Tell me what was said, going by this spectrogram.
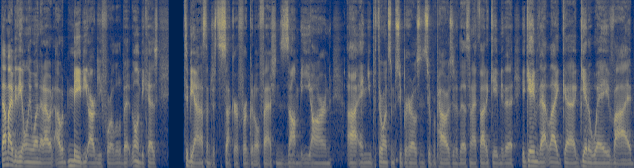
That might be the only one that I would I would maybe argue for a little bit, only because, to be honest, I'm just a sucker for a good old fashioned zombie yarn. Uh, and you throw in some superheroes and superpowers into this, and I thought it gave me the it gave me that like uh, getaway vibe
